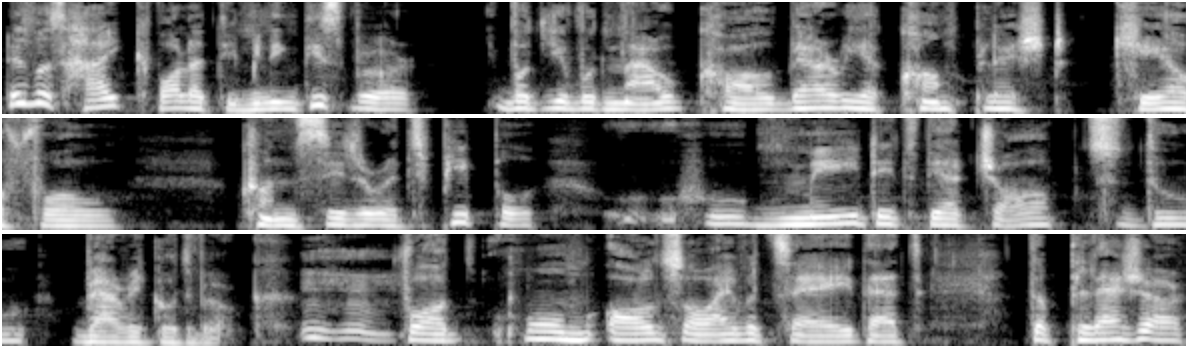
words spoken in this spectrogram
this was high quality, meaning these were what you would now call very accomplished, careful, considerate people who made it their job to do very good work. Mm-hmm. For whom also I would say that the pleasure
